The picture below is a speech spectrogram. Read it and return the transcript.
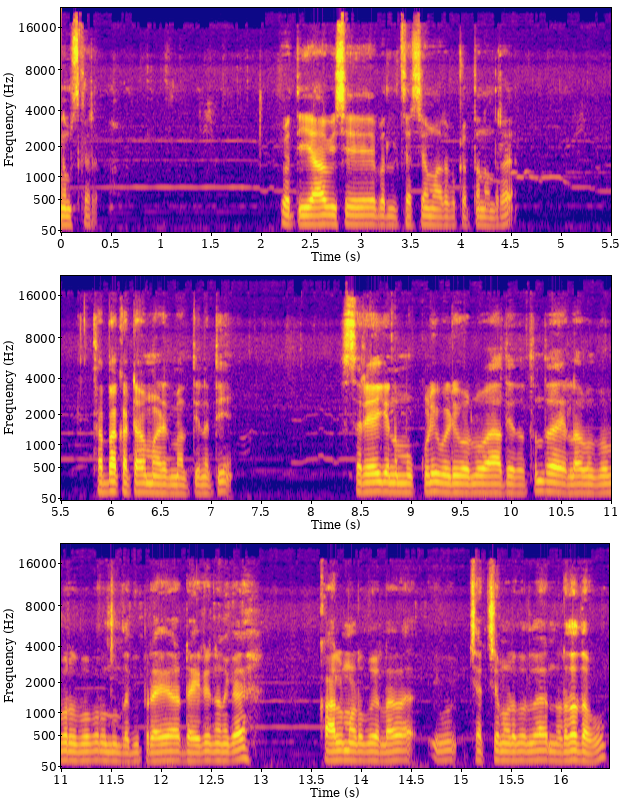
ನಮಸ್ಕಾರ. ಇವತ್ತು ಯಾವ ವಿಷಯ ಬದಲು ಚರ್ಚೆ ಮಾಡ್ಬೇಕಂತಂದ್ರೆ, ಕಬ್ಬ ಕಟಾವು ಮಾಡಿದ ಮೇಲೆ ತಿನ್ನತಿ, ಸರಿಯಾಗಿ ನಮ್ಮ ಕುಳಿ ಹೊಡಿವಲು ಅದೇದಂದ್ರೆ ಎಲ್ಲರೂ ಒಬ್ಬೊಬ್ಬರು ಒಬ್ಬೊಬ್ಬರು ಒಂದೊಂದು ಅಭಿಪ್ರಾಯ ಡೈಲಿ ನನಗೆ ಕಾಲ್ ಮಾಡೋದು ಎಲ್ಲ ಇವು ಚರ್ಚೆ ಮಾಡೋದೆಲ್ಲ ನಡೆದದವು.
